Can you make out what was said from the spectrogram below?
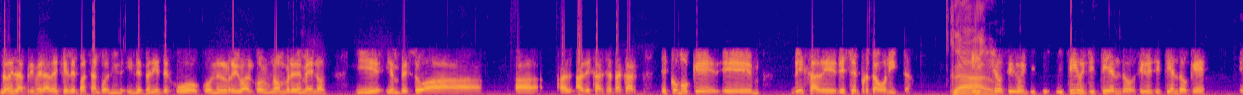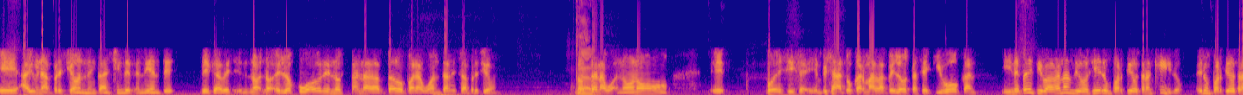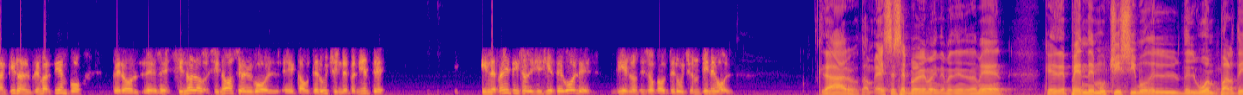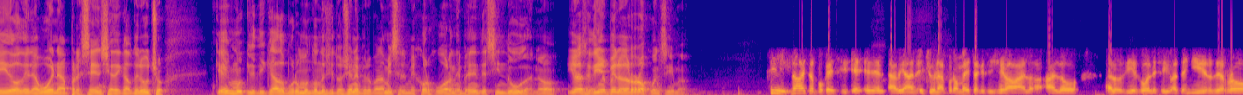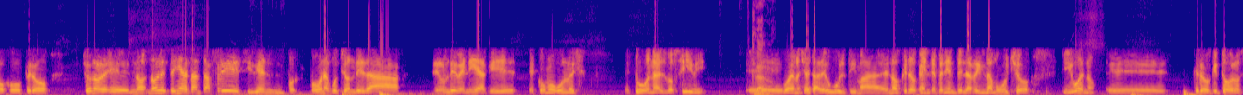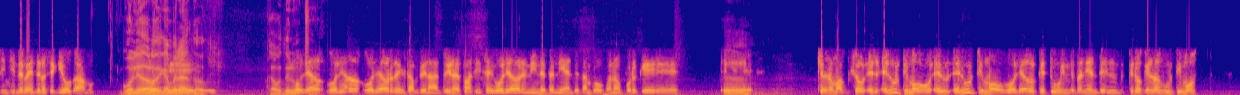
No es la primera vez que le pasan con Independiente jugó con el rival con un hombre de menos y, y empezó a, a, a- a dejarse atacar. Es como que eh, deja de, de ser protagonista. Claro. Y yo sigo, y sigo insistiendo, sigo insistiendo que eh, hay una presión en cancha independiente de que a veces no, no, los jugadores no están adaptados para aguantar esa presión. No Claro. están no no eh, vos decís eh, empiezan a tocar más la pelota, se equivocan. Independiente iba ganando y vos decís, era un partido tranquilo, era un partido tranquilo en el primer tiempo, pero le- le- si no lo, si no hace el gol eh, Cauterucho Independiente Independiente hizo 17 goles, 10 los hizo Cauterucho, no tiene gol. Claro, ese es el problema de Independiente también. Que depende muchísimo del, del buen partido, de la buena presencia de Cauterucho, que es muy criticado por un montón de situaciones, pero para mí es el mejor jugador independiente sin duda, ¿no? Y ahora se tiene el pelo de rojo encima. Sí, no, eso porque si- eh, eh, habían hecho una promesa que si llegaba a, lo- a, lo- a los 10 goles se iba a teñir de rojo, pero yo no, le- eh, no, no le tenía tanta fe, si bien por, por una cuestión de edad, de dónde venía, que es como uno es- estuvo en Aldo Civi. Eh, Claro. bueno, ya está de última, eh, no creo que a Independiente le rinda mucho, y bueno, eh, creo que todos los hinchas independientes nos equivocamos. Goleador del campeonato. Goleador, goleador, goleador del campeonato. Y no es fácil ser goleador en Independiente tampoco, ¿no? Porque eh, yo no me yo, el, el último el, el último goleador que tuvo Independiente, en- creo que en los últimos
